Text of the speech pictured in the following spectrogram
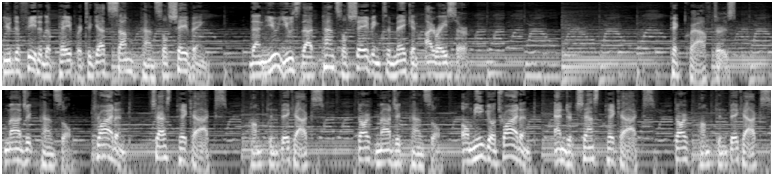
you defeated a paper to get some pencil shaving. Then you use that pencil shaving to make an eraser. Pickcrafters. Magic pencil, trident, chest pickaxe, pumpkin pickaxe, dark magic pencil, Omega trident, ender chest pickaxe, dark pumpkin pickaxe.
